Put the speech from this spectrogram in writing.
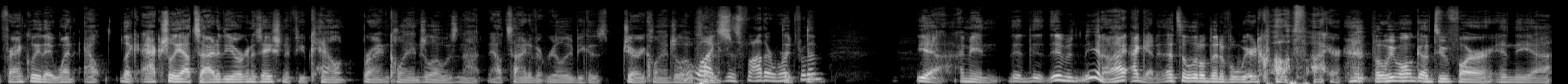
frankly, they went out, like actually outside of the organization. If you count Bryan Colangelo was not outside of it really because Jerry Colangelo like was, his father worked the, for them. The, yeah, I mean, it, it, it, was you know I, I, get it. That's a little bit of a weird qualifier, but we won't go too far in the uh,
